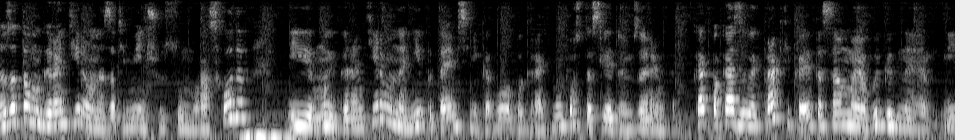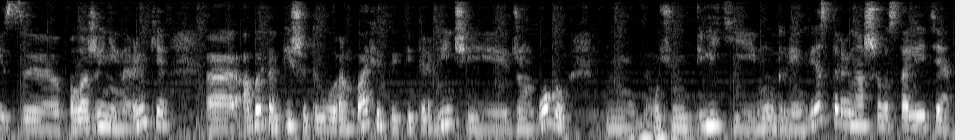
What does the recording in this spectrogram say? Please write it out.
Но зато мы гарантированно заплатим меньшую сумму расходов, и мы гарантированно не пытаемся никого обыграть. Мы просто следуем за рынком. Как показывает практика, это самое выгодное из э, положений на рынке. А, об этом пишет и Уоррен Баффет, и Питер Линч, и Джон Богл, очень великие и мудрые инвесторы нашего столетия.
